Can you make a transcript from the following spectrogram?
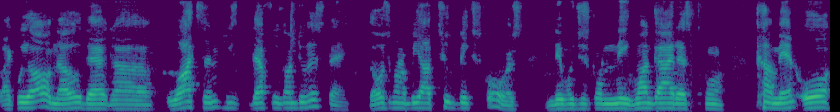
like we all know that uh, Watson, he's definitely going to do his thing. Those are going to be our two big scores. And then we're just going to need one guy that's going to come in or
